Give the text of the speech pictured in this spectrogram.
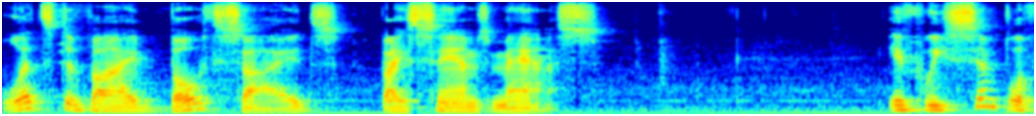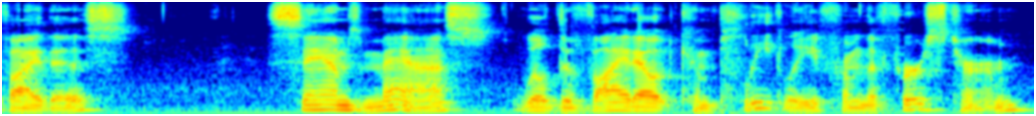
let's divide both sides by Sam's mass. If we simplify this, Sam's mass will divide out completely from the first term,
